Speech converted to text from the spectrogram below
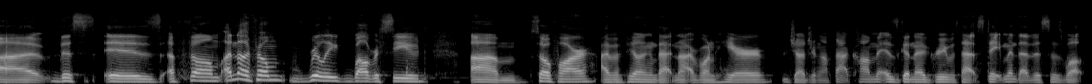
Uh, this is a film, another film really well received um so far i have a feeling that not everyone here judging off that comment is going to agree with that statement that this is well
